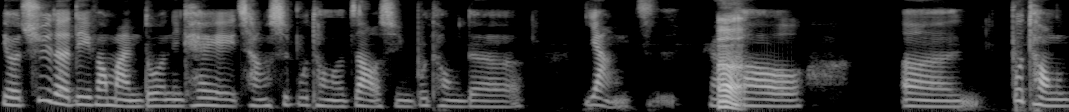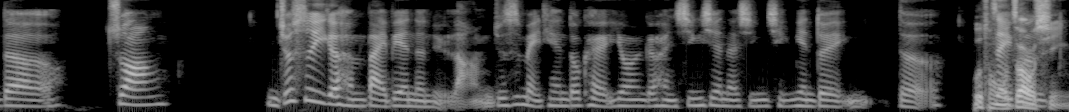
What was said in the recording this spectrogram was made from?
有趣的地方蛮多，你可以尝试不同的造型、不同的样子，嗯然后嗯、不同的妆。你就是一个很百变的女郎，你就是每天都可以用一个很新鲜的心情面对你的不同造型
